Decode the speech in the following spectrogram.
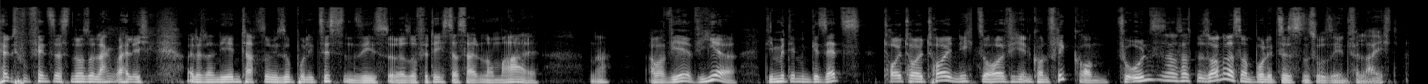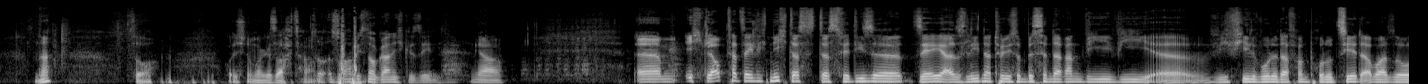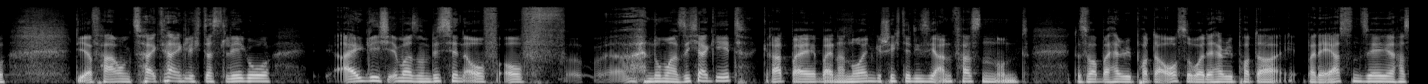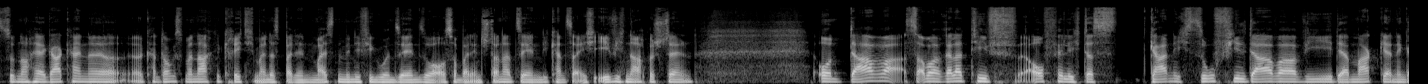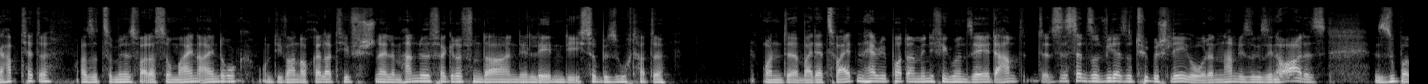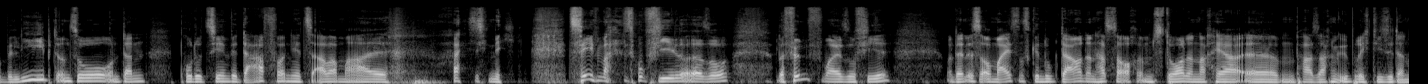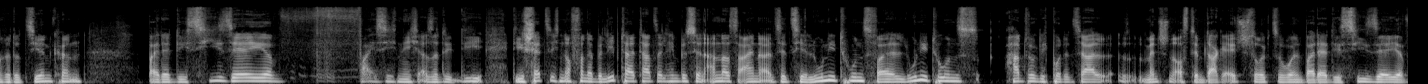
du findest das nur so langweilig, weil du dann jeden Tag sowieso Polizisten siehst oder so. Für dich ist das halt normal. Ne? Aber wir, wir, die mit dem Gesetz toi toi toi nicht so häufig in Konflikt kommen, für uns ist das was Besonderes, so einen Polizisten zu sehen vielleicht. Ne? So, wollte ich nochmal gesagt haben. So, so habe ich es noch gar nicht gesehen. Ja. Ähm, ich glaube tatsächlich nicht, dass, dass wir diese Serie, also es liegt natürlich so ein bisschen daran, wie, wie, äh, wie viel wurde davon produziert, aber so die Erfahrung zeigt eigentlich, dass Lego eigentlich immer so ein bisschen auf, auf äh, Nummer sicher geht, gerade bei, bei einer neuen Geschichte, die sie anfassen. Und das war bei Harry Potter auch so. Bei der Harry Potter, bei der ersten Serie hast du nachher gar keine äh, Kartons mehr nachgekriegt. Ich meine, das bei den meisten Minifiguren-Serien so, außer bei den Standardserien, die kannst du eigentlich ewig nachbestellen. Und da war es aber relativ auffällig, dass gar nicht so viel da war, wie der Markt gerne gehabt hätte. Also zumindest war das so mein Eindruck. Und die waren auch relativ schnell im Handel vergriffen da in den Läden, die ich so besucht hatte. Und äh, bei der zweiten Harry Potter Minifiguren-Serie, da haben, das ist dann so wieder so typisch Lego. Dann haben die so gesehen, oh, das ist super beliebt und so. Und dann produzieren wir davon jetzt aber mal, weiß ich nicht, zehnmal so viel oder so. Oder fünfmal so viel. Und dann ist auch meistens genug da und dann hast du auch im Store dann nachher äh, ein paar Sachen übrig, die sie dann reduzieren können. Bei der DC-Serie weiß ich nicht. Also die, die, die schätze ich noch von der Beliebtheit tatsächlich ein bisschen anders ein als jetzt hier Looney Tunes, weil Looney Tunes hat wirklich Potenzial, Menschen aus dem Dark Age zurückzuholen. Bei der DC-Serie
